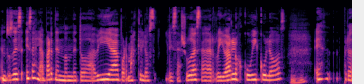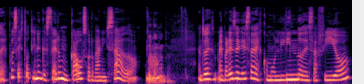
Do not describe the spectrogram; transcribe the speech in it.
Entonces, esa es la parte en donde todavía, por más que los, les ayudas a derribar los cubículos, es, pero después esto tiene que ser un caos organizado. Totalmente. Entonces, me parece que ese es como un lindo desafío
